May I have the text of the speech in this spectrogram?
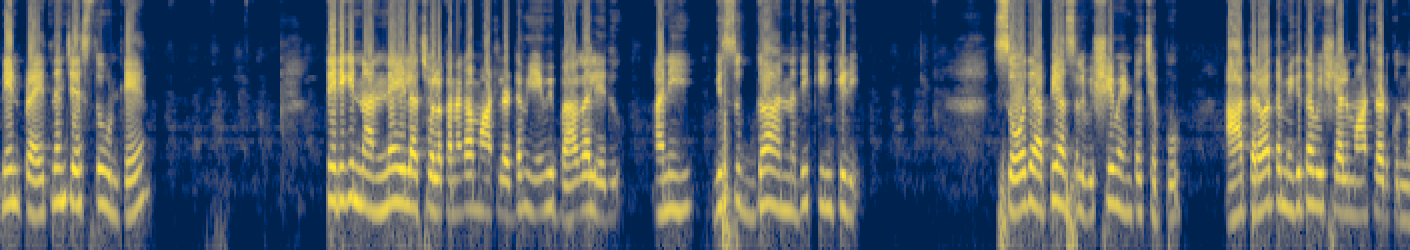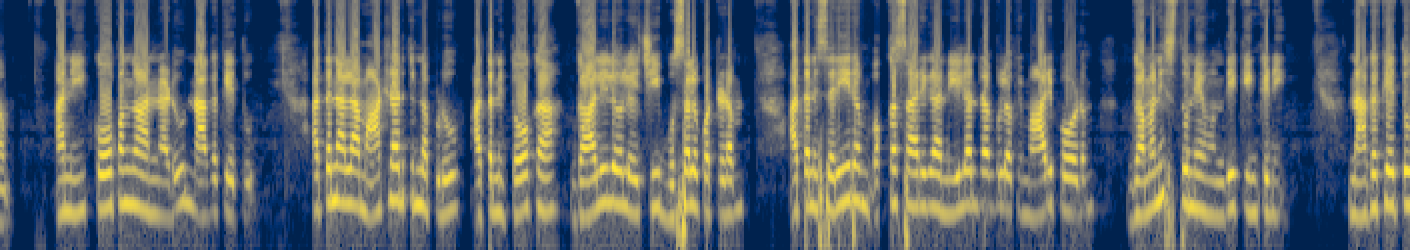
నేను ప్రయత్నం చేస్తూ ఉంటే తిరిగి నన్నే ఇలా చులకనగా మాట్లాడడం ఏమీ బాగాలేదు అని విసుగ్గా అన్నది కింకిడి. సోది అపి అసలు విషయం ఏంటో చెప్పు. ఆ తర్వాత మిగతా విషయాలు మాట్లాడుకుందాం అని కోపంగా అన్నాడు నాగకేతు. అతను అలా మాట్లాడుతున్నప్పుడు అతని తోక గాలిలో లేచి బుసలు కొట్టడం అతని శరీరం ఒక్కసారిగా నీలం రంగులోకి మారిపోవడం గమనిస్తూనే ఉంది కింకిణి. నాగకేతు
